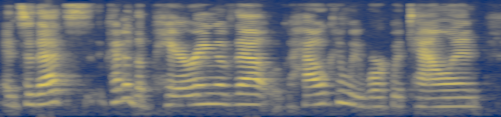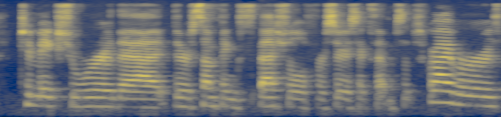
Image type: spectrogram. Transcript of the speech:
And so that's kind of the pairing of that. How can we work with talent to make sure that there's something special for SiriusXM subscribers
